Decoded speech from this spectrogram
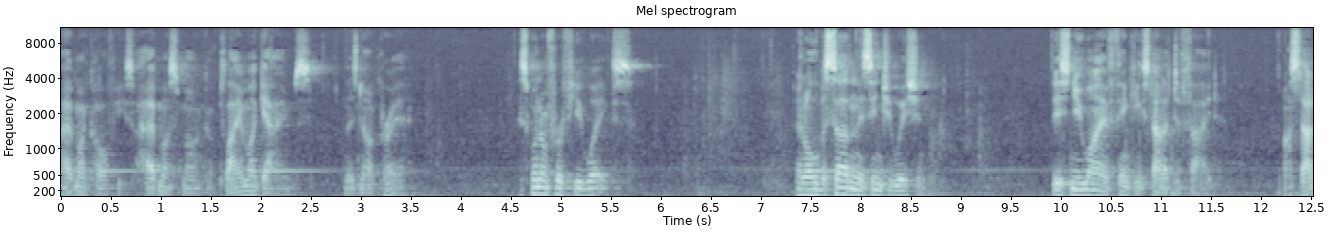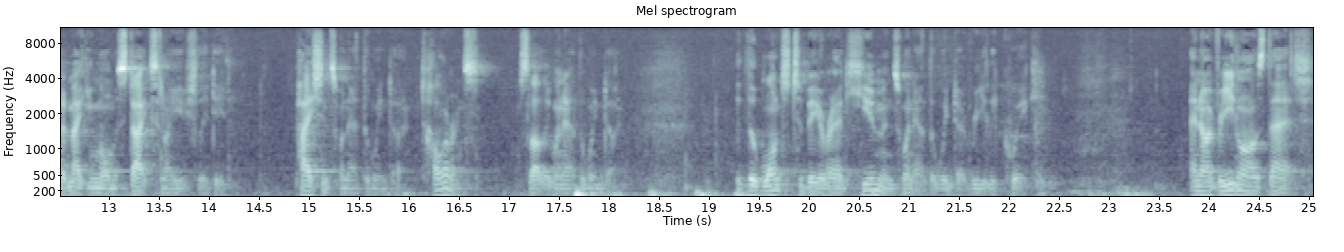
I have my coffees, I have my smoke, I play my games, there's no prayer. This went on for a few weeks. And all of a sudden, this intuition, this new way of thinking started to fade. I started making more mistakes than I usually did. Patience went out the window. Tolerance slowly went out the window. The want to be around humans went out the window really quick. And I realised that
